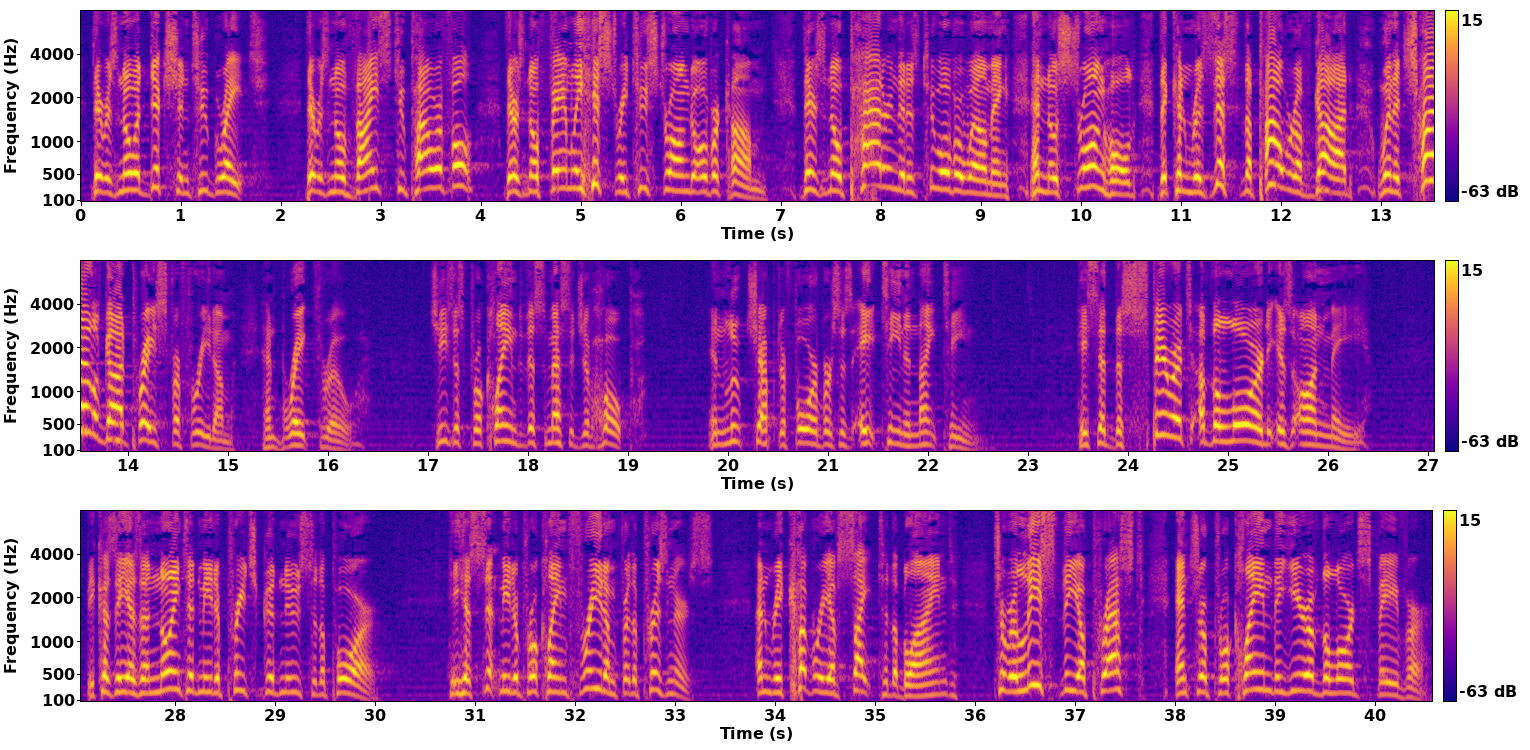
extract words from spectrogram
There is no addiction too great, there is no vice too powerful, there's no family history too strong to overcome. There's no pattern that is too overwhelming and no stronghold that can resist the power of God when a child of God prays for freedom and breakthrough. Jesus proclaimed this message of hope in Luke chapter 4, verses 18 and 19. He said, The Spirit of the Lord is on me because he has anointed me to preach good news to the poor. He has sent me to proclaim freedom for the prisoners and recovery of sight to the blind to release the oppressed, and to proclaim the year of the Lord's favor.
